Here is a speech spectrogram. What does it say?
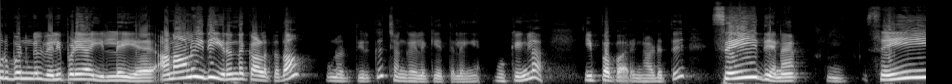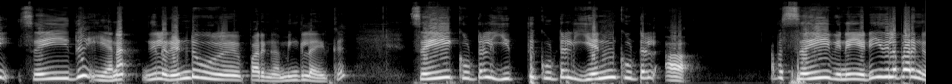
உருபன்கள் வெளிப்படையாக இல்லையே ஆனாலும் இது இறந்த காலத்தை தான் உணர்த்தியிருக்கு சங்க இலக்கியத்திலைங்க. ஓகேங்களா? இப்போ பாருங்க அடுத்து. செய்தென. செய் செய்து என. இதில் ரெண்டு பாருங்க மிங்கில் இருக்கு செய் கூட்டல் இத்து கூட்டல் என் கூட்டல் ஆ அப்போ செய் வினையடி இதில் பாருங்க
